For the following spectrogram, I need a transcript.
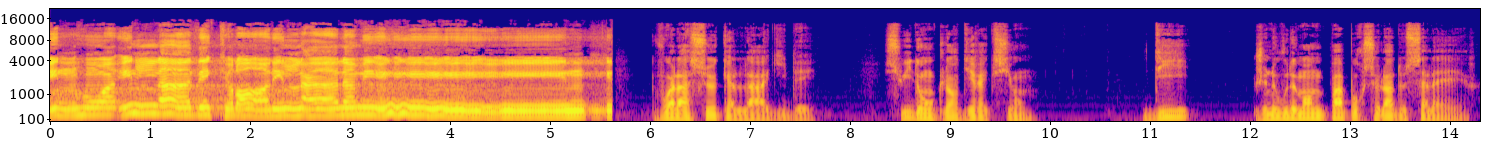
إن هو إلا ذكرى للعالمين Voilà ceux qu'Allah a guidés. Suis donc leur direction. Dis, je ne vous demande pas pour cela de salaire.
